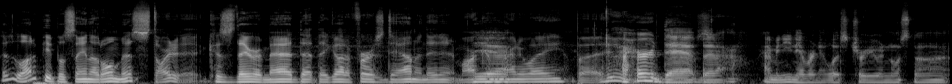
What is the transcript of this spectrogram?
There's a lot of people saying that Ole Miss started it because they were mad that they got a first down and they didn't mark Yeah. him right away. But who I heard that, but I, I mean, you never know what's true and what's not.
